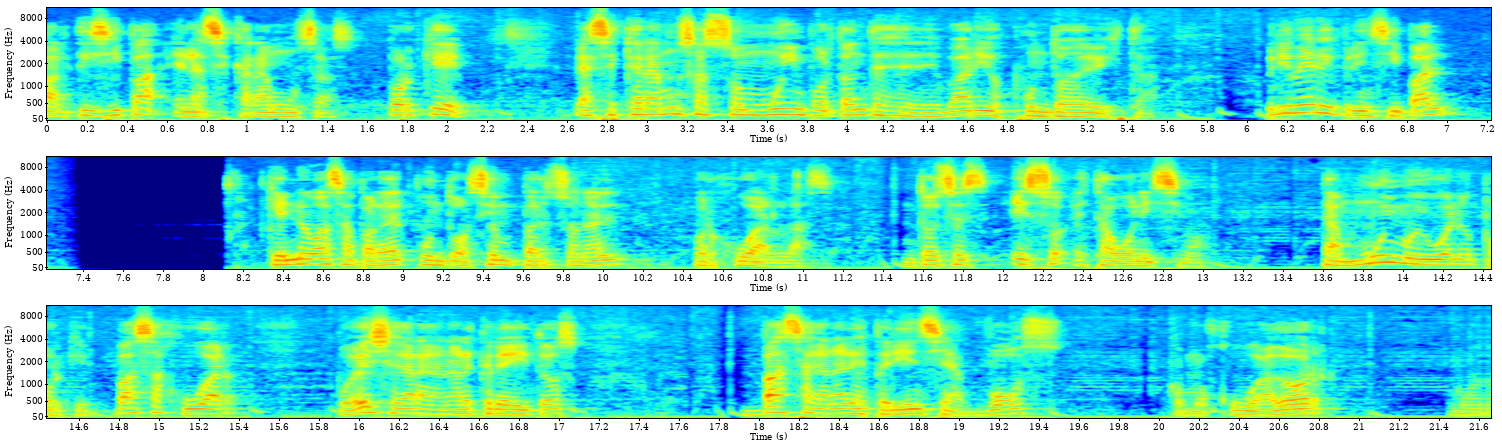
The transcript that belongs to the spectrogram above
participa en las escaramuzas. ¿Por qué? Las escaramuzas son muy importantes desde varios puntos de vista. Primero y principal, que no vas a perder puntuación personal por jugarlas. Entonces eso está buenísimo. Está muy muy bueno porque vas a jugar, podés llegar a ganar créditos, vas a ganar experiencia vos como jugador, como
